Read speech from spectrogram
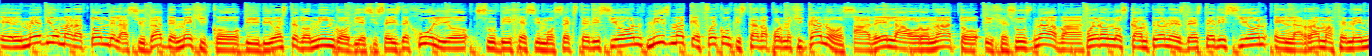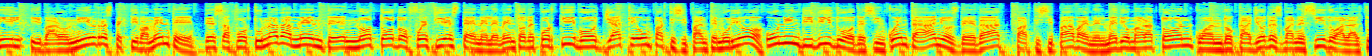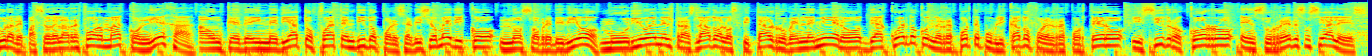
El medio maratón de la Ciudad de México vivió este domingo 16 de julio su vigésimo sexta edición, misma que fue conquistada por mexicanos. Adela Oronato y Jesús Nava fueron los campeones de esta edición en la rama femenil y varonil respectivamente. Desafortunadamente, no todo fue fiesta en el evento deportivo, ya que un participante murió. Un individuo de 50 años de edad participaba en el medio maratón cuando cayó desvanecido a la altura de Paseo de la Reforma con Lieja, aunque de inmediato fue atendido por el servicio médico, no sobrevivió. Murió en el traslado al hospital Rubén Leñero, de acuerdo con el reporte publicado por el reportero Isidro Corro en sus redes sociales.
